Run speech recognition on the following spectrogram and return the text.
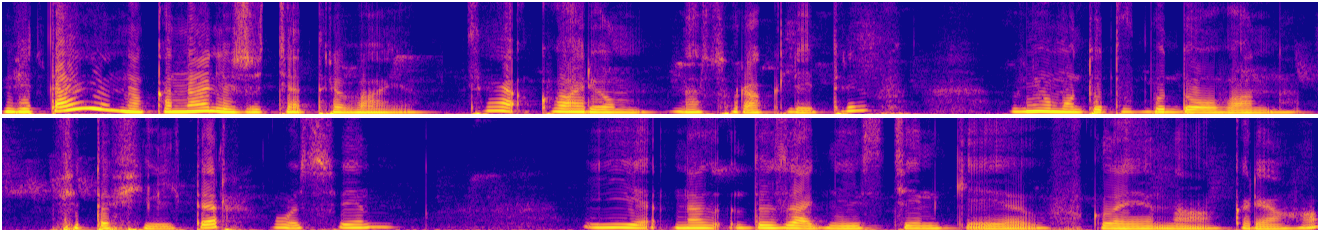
Вітаю на каналі Життя Триває. Це акваріум на 40 літрів. В ньому тут вбудован фітофільтр, ось він. І до задньої стінки вклеєна коряга.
